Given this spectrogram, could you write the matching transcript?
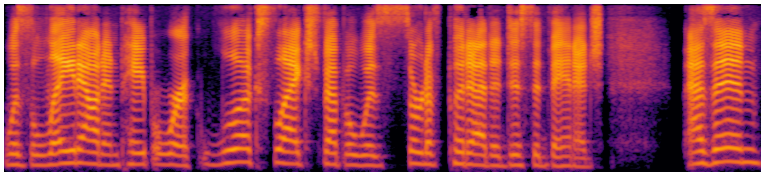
was laid out in paperwork looks like Schweppe was sort of put at a disadvantage. As in,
